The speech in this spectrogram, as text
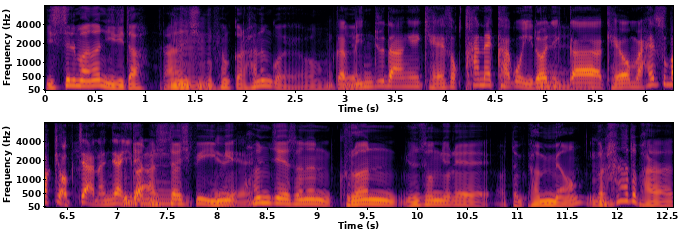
있을 만한 일이다라는 음. 식으로 평가를 하는 거예요. 그러니까 민주당이 계속 탄핵하고 이러니까 계엄을 할 수밖에 없지 않았냐 네. 근데 이런 아시다시피 이미 예, 예. 헌재에서는 그런 윤석열의 어떤 변명 이걸 음. 하나도 받아,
